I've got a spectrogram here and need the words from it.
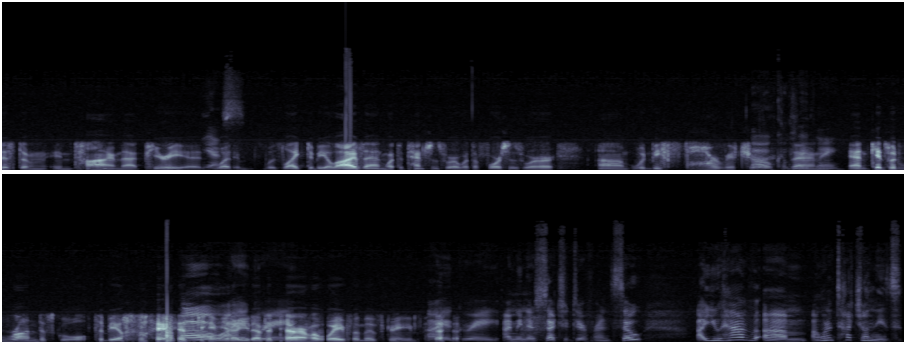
system in time, that period, Yes. what it was like to be alive then, what the tensions were, what the forces were, um, would be far richer Oh, than completely. and kids would run to school to be able to play this Oh, game. You know, I you'd have to tear them away from the screen. I agree. I mean, there's such a difference. So, you have. Um, I want to touch on these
